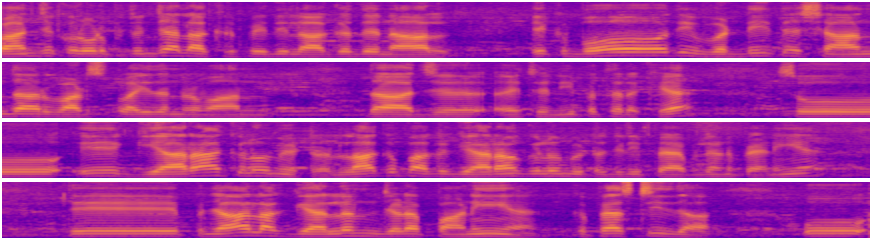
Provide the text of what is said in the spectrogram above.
5 ਕਰੋੜ 55 ਲੱਖ ਰੁਪਏ ਦੀ ਲਾਗਤ ਦੇ ਨਾਲ ਇੱਕ ਬਹੁਤ ਹੀ ਵੱਡੀ ਤੇ ਸ਼ਾਨਦਾਰ ਵਾਟਰ ਸਪਲਾਈ ਦਾ ਨਿਰਮਾਣ ਦਾ ਅੱਜ ਇੱਥੇ ਨੀਂਹ ਪੱਥਰ ਰੱਖਿਆ। ਸੋ ਇਹ 11 ਕਿਲੋਮੀਟਰ ਲਗਭਗ 11 ਕਿਲੋਮੀਟਰ ਜਿਹੜੀ ਪਾਈਪਲਾਈਨ ਪੈਣੀ ਹੈ ਤੇ 50 ਲੱਖ ਗੈਲਨ ਜਿਹੜਾ ਪਾਣੀ ਹੈ ਕਪੈਸਿਟੀ ਦਾ ਉਹ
